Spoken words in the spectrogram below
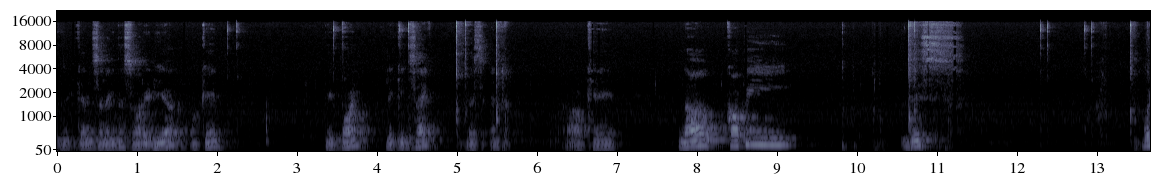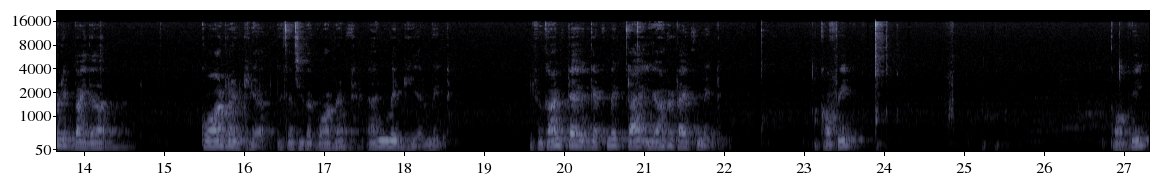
You can select the solid here okay pick point click inside press enter. Okay. Now copy this hold it by the quadrant here. You can see the quadrant and mid here mid. If you can't get mid you have to type mid. Copy. Copy.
